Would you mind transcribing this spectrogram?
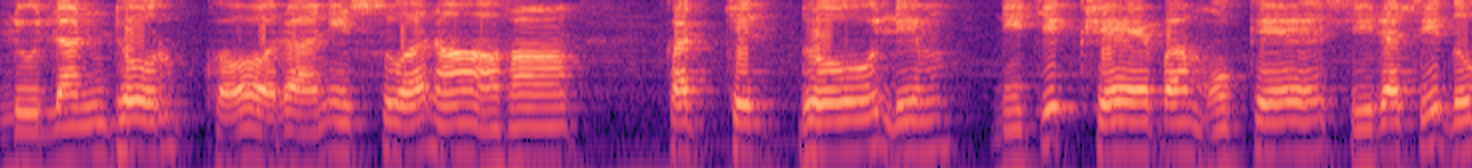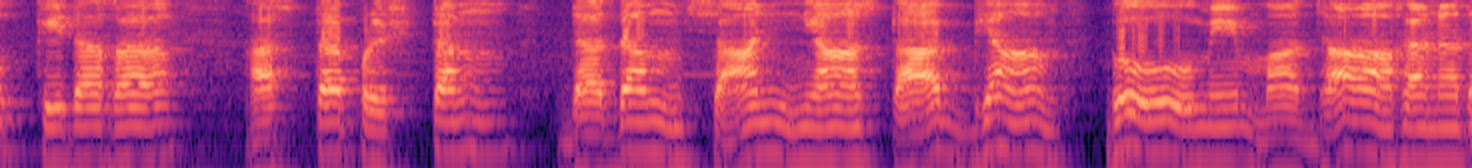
लुलण्ढुर्घोरनिस्वनाः कच्चिद्धूलिं निचिक्षेपमुखे शिरसि दुःखितः। हस्तपृष्ठं ददं शान्यास्ताभ्यां भूमिमधाहनद।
